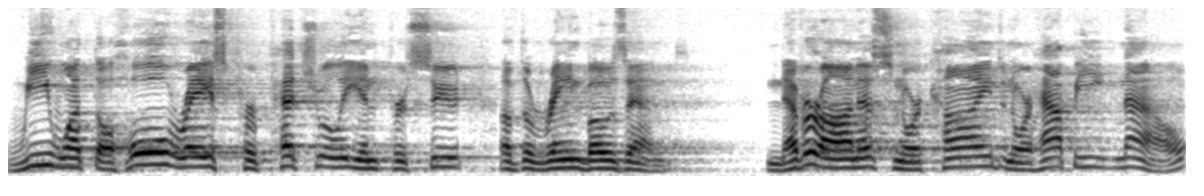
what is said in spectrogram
We want the whole race perpetually in pursuit of the rainbow's end, never honest, nor kind, nor happy now,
